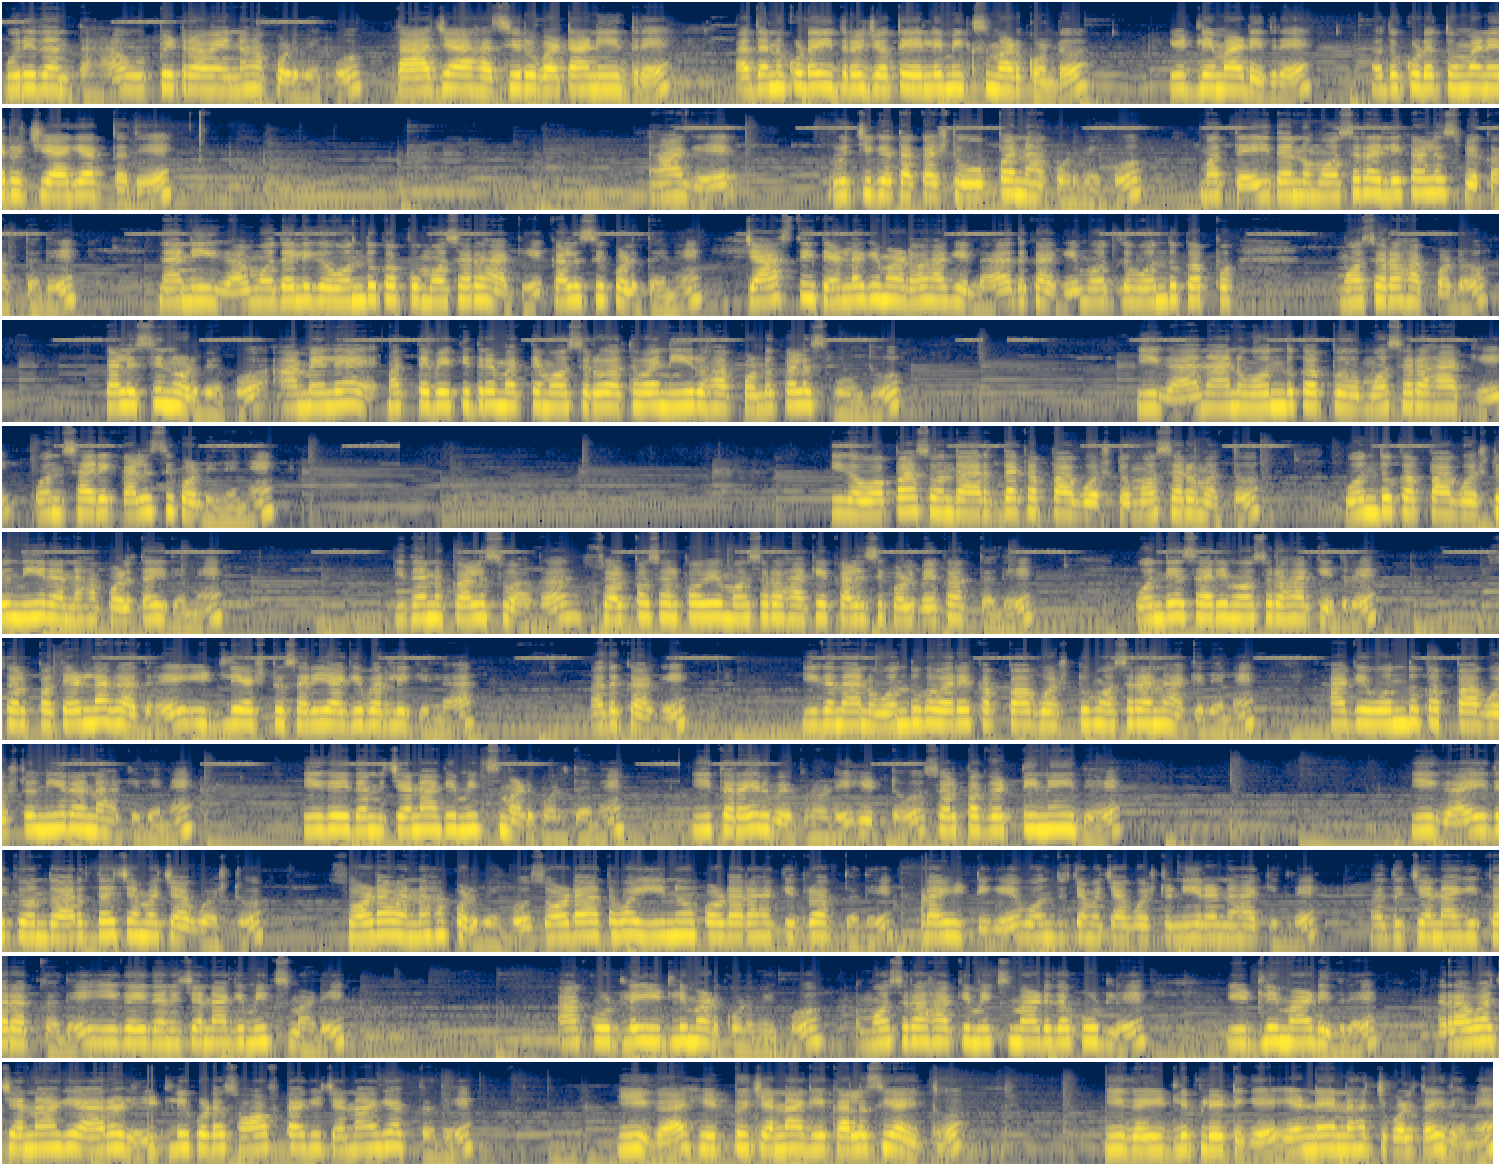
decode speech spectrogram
ಹುರಿದಂತಹ ಉಪ್ಪಿಟ್ಟು ರವೆಯನ್ನು ಹಾಕೊಳ್ಬೇಕು. ತಾಜಾ ಹಸಿರು ಬಟಾಣಿ ಇದ್ರೆ ಅದನ್ನು ಕೂಡ ಇದರ ಜೊತೆಯಲ್ಲಿ ಮಿಕ್ಸ್ ಮಾಡಿಕೊಂಡು ಇಡ್ಲಿ ಮಾಡಿದರೆ ಅದು ಕೂಡ ತುಂಬಾ ರುಚಿಯಾಗಿ ಆಗ್ತದೆ. ಹಾಗೆ ರುಚಿಗೆ ತಕ್ಕಷ್ಟು ಉಪ್ಪನ್ನು ಹಾಕ್ಕೊಡ್ಬೇಕು ಮತ್ತೆ ಇದನ್ನು ಮೊಸರಲ್ಲಿ ಕಳಿಸ್ಬೇಕಾಗ್ತದೆ ನಾನೀಗ ಮೊದಲಿಗೆ ಒಂದು ಕಪ್ ಮೊಸರು ಹಾಕಿ ಕಲಸಿಕೊಳ್ತೇನೆ. ಜಾಸ್ತಿ ತೆಳ್ಳಗೆ ಮಾಡೋ ಹಾಗಿಲ್ಲ. ಅದಕ್ಕಾಗಿ ಮೊದಲು ಒಂದು ಕಪ್ ಮೊಸರು ಹಾಕ್ಕೊಂಡು ಕಲಸಿ ನೋಡಬೇಕು. ಆಮೇಲೆ ಮತ್ತೆ ಬೇಕಿದ್ರೆ ಮತ್ತೆ ಮೊಸರು ಅಥವಾ ನೀರು ಹಾಕ್ಕೊಂಡು ಕಳಿಸ್ಬೋದು ಈಗ ನಾನು ಒಂದು ಕಪ್ ಮೊಸರು ಹಾಕಿ ಒಂದು ಸಾರಿ ಕಲಸಿಕೊಂಡಿದ್ದೇನೆ. ಈಗ ವಾಪಸ್ ಒಂದು ಅರ್ಧ ಕಪ್ ಆಗುವಷ್ಟು ಮೊಸರು ಮತ್ತು ಒಂದು ಕಪ್ ಆಗುವಷ್ಟು ನೀರನ್ನು ಹಾಕೊಳ್ತಾ ಇದ್ದೇನೆ. ಇದನ್ನು ಕಳಿಸುವಾಗ ಸ್ವಲ್ಪ ಸ್ವಲ್ಪವೇ ಮೊಸರು ಹಾಕಿ ಕಳಿಸಿಕೊಳ್ಬೇಕಾಗ್ತದೆ ಒಂದೇ ಸಾರಿ ಮೊಸರು ಹಾಕಿದರೆ ಸ್ವಲ್ಪ ತೆಳ್ಳಗಾದರೆ ಇಡ್ಲಿ ಅಷ್ಟು ಸರಿಯಾಗಿ ಬರಲಿಕ್ಕಿಲ್ಲ. ಅದಕ್ಕಾಗಿ ಈಗ ನಾನು ಒಂದೂವರೆ ಕಪ್ ಆಗುವಷ್ಟು ಮೊಸರನ್ನು ಹಾಕಿದ್ದೇನೆ. ಹಾಗೆ ಒಂದು ಕಪ್ ಆಗುವಷ್ಟು ನೀರನ್ನು ಹಾಕಿದ್ದೇನೆ. ಈಗ ಇದನ್ನು ಚೆನ್ನಾಗಿ ಮಿಕ್ಸ್ ಮಾಡಿಕೊಳ್ತೇನೆ. ಈ ಥರ ಇರಬೇಕು ನೋಡಿ ಹಿಟ್ಟು. ಸ್ವಲ್ಪ ಗಟ್ಟಿನೇ ಇದೆ. ಈಗ ಇದಕ್ಕೆ ಒಂದು ಅರ್ಧ ಚಮಚ ಆಗುವಷ್ಟು ಸೋಡಾವನ್ನು ಹಾಕ್ಕೊಳ್ಬೇಕು ಸೋಡಾ ಅಥವಾ ಈನೋ ಪೌಡರ್ ಹಾಕಿದ್ರೂ ಆಗ್ತದೆ. ಸೋಡಾ ಹಿಟ್ಟಿಗೆ ಒಂದು ಚಮಚ ಆಗುವಷ್ಟು ನೀರನ್ನು ಹಾಕಿದ್ರೆ ಅದು ಚೆನ್ನಾಗಿ ಕರಗ್ತದೆ. ಈಗ ಇದನ್ನು ಚೆನ್ನಾಗಿ ಮಿಕ್ಸ್ ಮಾಡಿ, ಆ ಕೂಡಲೇ ಇಡ್ಲಿ ಮಾಡ್ಕೊಳ್ಬೇಕು. ಮೊಸರು ಹಾಕಿ ಮಿಕ್ಸ್ ಮಾಡಿದ ಕೂಡಲೇ ಇಡ್ಲಿ ಮಾಡಿದರೆ ರವೆ ಚೆನ್ನಾಗಿ ಅರಳಿ, ಇಡ್ಲಿ ಕೂಡ ಸಾಫ್ಟ್ ಆಗಿ ಚೆನ್ನಾಗಿ ಆಗ್ತದೆ. ಈಗ ಹಿಟ್ಟು ಚೆನ್ನಾಗಿ ಕಲಸಿ ಆಯಿತು. ಈಗ ಇಡ್ಲಿ ಪ್ಲೇಟಿಗೆ ಎಣ್ಣೆಯನ್ನು ಹಚ್ಚಿಕೊಳ್ತಾ ಇದ್ದೇನೆ.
